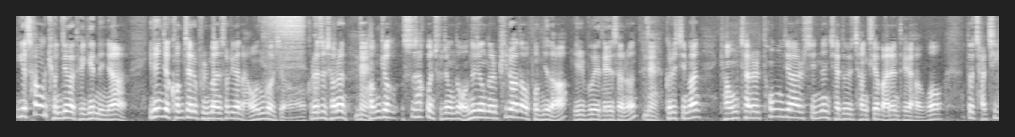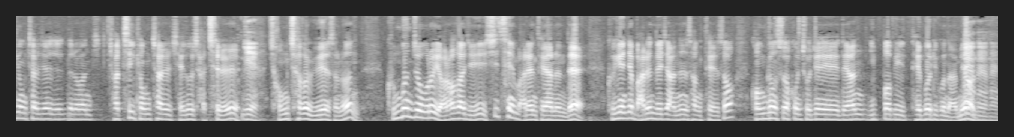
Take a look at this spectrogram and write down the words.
이게 상호 견제가 되겠느냐 이런 이제 검찰의 불만 소리가 나온 거죠. 그래서 저는 네. 검경 수사권 조정도 어느 정도는 필요하다고 봅니다. 일부에 대해서는 네. 그렇지만 경찰을 통제할 수 있는 제도 장치가 마련돼야 하고 또 자치경찰 제도는 자치경찰 제도 자체를 예. 정착을 위해서는 근본적으로 여러 가지 시스템이 마련돼야 하는데 그게 이제 마련되지 않는 상태에서 검경 수사권 조정에 대한 입법이 돼버리고 나면 네네네.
